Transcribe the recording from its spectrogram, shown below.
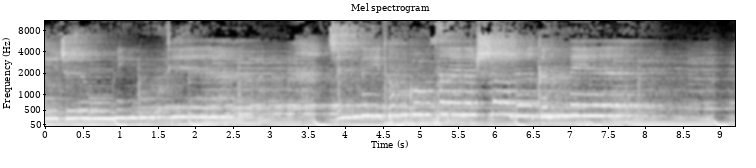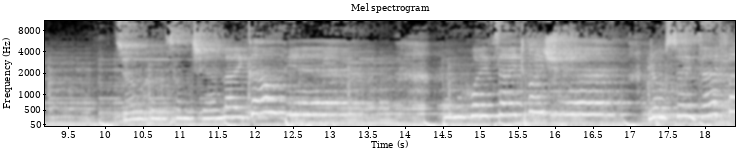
一只无名蝴蝶，经历痛苦才能少得更烈。就和从前来告别，不会再退却，揉碎再分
